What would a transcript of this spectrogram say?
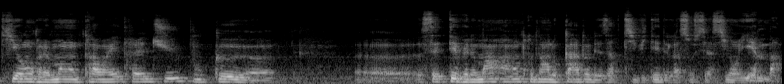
qui ont vraiment travaillé très dur pour que euh, euh, cet événement entre dans le cadre des activités de l'association Yemba.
